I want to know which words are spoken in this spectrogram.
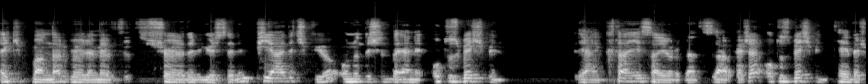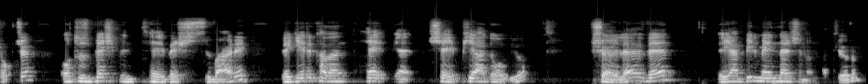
ekipmanlar böyle mevcut. Şöyle de bir göstereyim. Piyade çıkıyor. Onun dışında yani 35 bin yani kıtayı sayıyorum ben size arkadaşlar. 35 bin T5 okçu, 35 bin T5 süvari ve geri kalan he, yani şey piyade oluyor. Şöyle ve yani bilmeyenler için anlatıyorum.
